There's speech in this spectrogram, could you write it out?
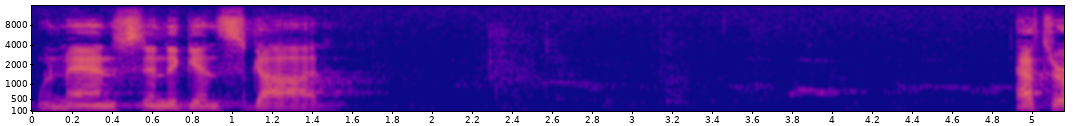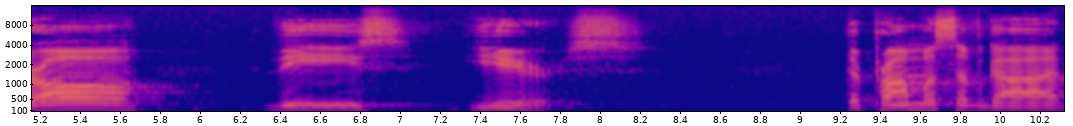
when man sinned against God. After all these years, the promise of God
